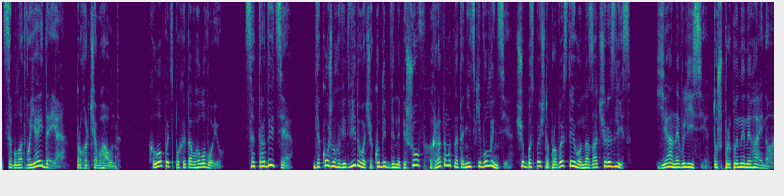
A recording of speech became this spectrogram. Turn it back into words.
Це була твоя ідея, прогорчав Гаунд. Хлопець похитав головою. Це традиція. Для кожного відвідувача, куди б він не пішов, гратимуть на таніцькій волинці, щоб безпечно провести його назад через ліс. Я не в лісі, тож припини негайно,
